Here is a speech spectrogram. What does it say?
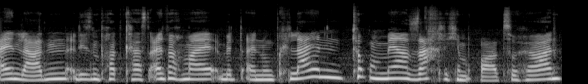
einladen, diesen Podcast einfach mal mit einem kleinen Tucken mehr sachlichem Ohr zu hören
